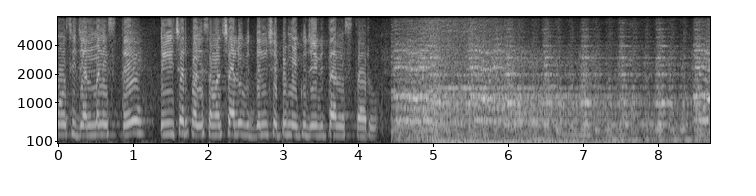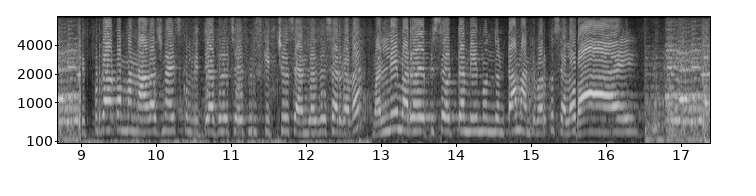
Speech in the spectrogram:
మోసి జన్మనిస్తే టీచర్ పది సంవత్సరాలు విద్యను చెప్పి మీకు జీవితాన్ని ఇస్తారు. నాగార్జున హై స్కూల్ విద్యార్థులు చేసిన స్కిట్ చూసి ఎంజాయ్ చేశారు కదా? మళ్ళీ మరో ఎపిసోడ్తో మీ ముందుంటాం. అంతవరకు సెలవు. బాయ్.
